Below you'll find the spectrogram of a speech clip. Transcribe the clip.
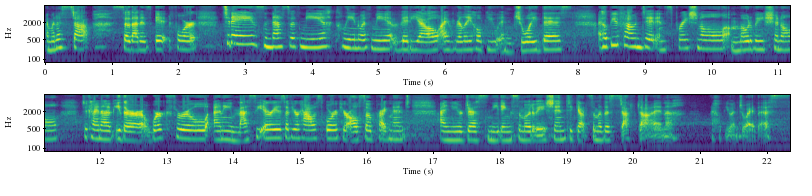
I'm gonna stop. So that is it for today's Nest with Me, Clean with Me video. I really hope you enjoyed this. I hope you found it inspirational, motivational to kind of either work through any messy areas of your house or if you're also pregnant and you're just needing some motivation to get some of this stuff done. I hope you enjoy this.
